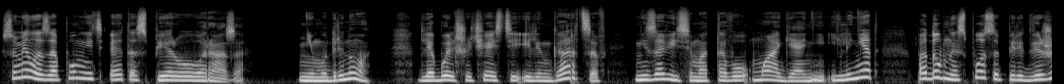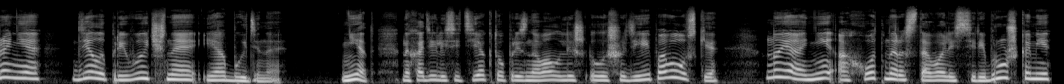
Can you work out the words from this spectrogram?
сумело запомнить это с первого раза. Не мудрено, Для большей части эллингарцев, независимо от того, маги они или нет, подобный способ передвижения – дело привычное и обыденное. Нет, находились и те, кто признавал лишь лошадей и повозки, но и они охотно расставались с серебрушками,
